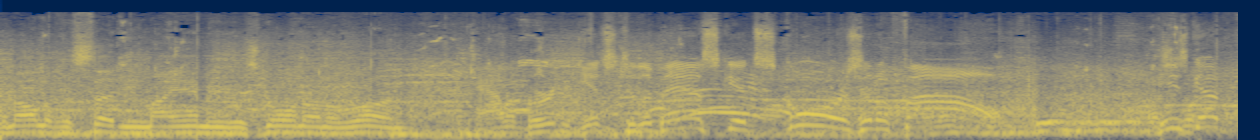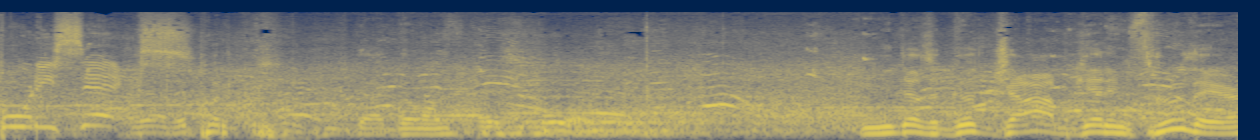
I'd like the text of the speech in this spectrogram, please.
when all of a sudden Miami was going on a run. Haliburton gets to the basket, scores, and a foul. He's got 46. Yeah, they put that going. And he does a good job getting through there.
